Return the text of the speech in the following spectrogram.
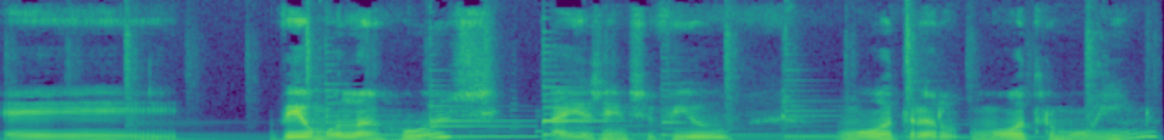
é, ver o Moulin Rouge, aí a gente viu um outro, um outro moinho,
